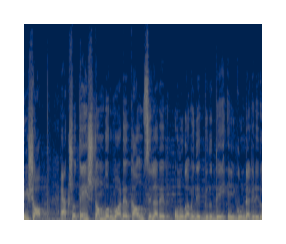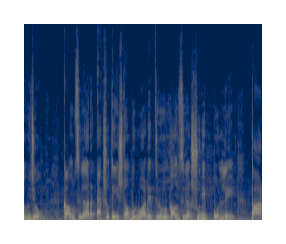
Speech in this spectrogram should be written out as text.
বিশপ। একশো তেইশ নম্বর ওয়ার্ডের কাউন্সিলরের অনুগামীদের বিরুদ্ধে এই গুন্ডাগিরির অভিযোগ। কাউন্সিলর, একশো তেইশ নম্বর ওয়ার্ডের তৃণমূল কাউন্সিলর সুদীপ পল্লে, তার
